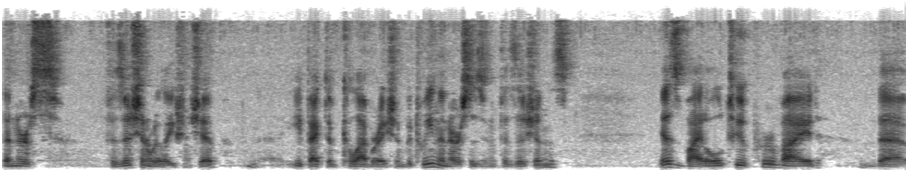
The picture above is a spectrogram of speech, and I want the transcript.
the nurse physician relationship, effective collaboration between the nurses and physicians, is vital to provide the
